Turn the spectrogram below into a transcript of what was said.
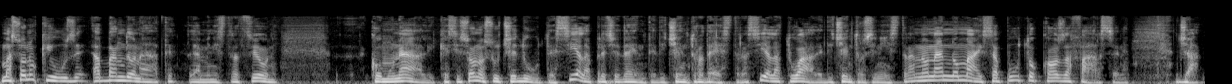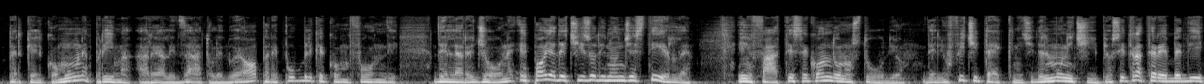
Ma sono chiuse, abbandonate. Le amministrazioni comunali che si sono succedute, sia la precedente di centrodestra sia l'attuale di centrosinistra, non hanno mai saputo cosa farsene. Già perché il comune prima ha realizzato le due opere pubbliche con fondi della regione e poi ha deciso di non gestirle. Infatti, secondo uno studio degli uffici tecnici del municipio, si tratterebbe di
